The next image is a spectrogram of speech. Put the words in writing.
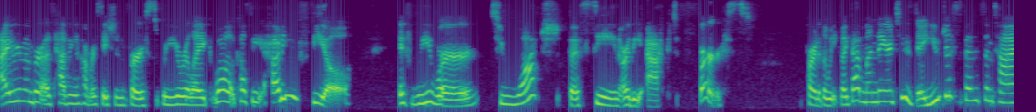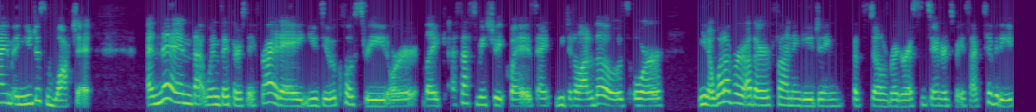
I remember us having a conversation first where you were like, well, Kelsey, how do you feel if we were to watch the scene or the act first? Part of the week, like that Monday or Tuesday. You just spend some time and you just watch it. And then that Wednesday, Thursday, Friday, you do a close read or like a Sesame Street quiz. And we did a lot of those, or, you know, whatever other fun, engaging, but still rigorous and standards based activity.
